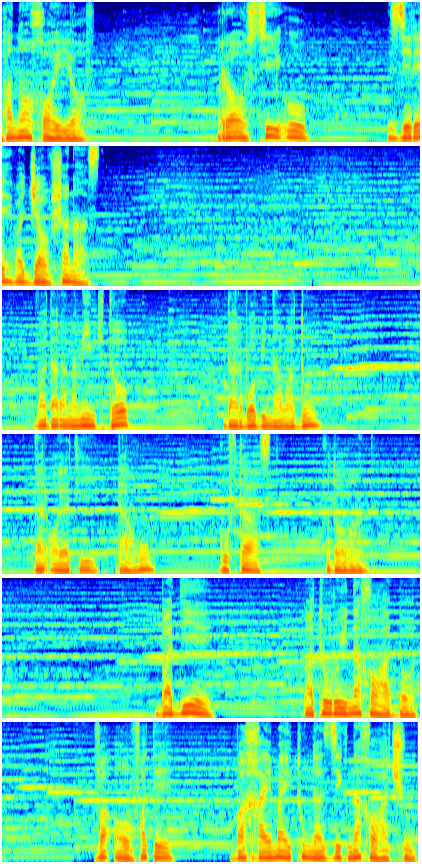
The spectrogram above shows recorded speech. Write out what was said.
паноҳ хоҳӣ ёфт. Ростии ӯ зиреҳ ва ҷавшан аст. Ва дар анамин китоб дар боби навадум дар ояти даҳум гуфтааст худованд. Бадие ба ту рӯй нахоҳад дод ва офате ба хаймаи ту наздик нахоҳад шуд.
